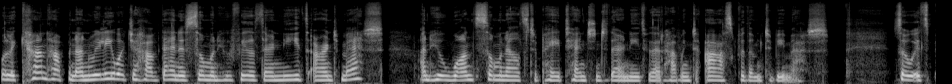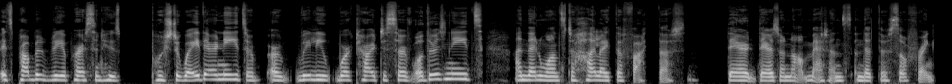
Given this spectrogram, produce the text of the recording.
Well, it can happen. And really, what you have then is someone who feels their needs aren't met and who wants someone else to pay attention to their needs without having to ask for them to be met. So it's, it's probably a person who's pushed away their needs or, or really worked hard to serve others' needs and then wants to highlight the fact that their, theirs are not met and, and that they're suffering.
